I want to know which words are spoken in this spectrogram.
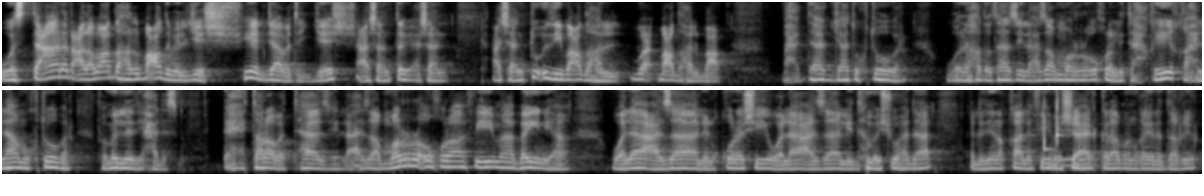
واستعانت على بعضها البعض بالجيش هي اللي جابت الجيش عشان عشان عشان تؤذي بعضها بعضها البعض بعد ذاك جات أكتوبر ونهضت هذه الأحزاب مرة أخرى لتحقيق أحلام أكتوبر فما الذي حدث؟ احتربت هذه الأحزاب مرة أخرى فيما بينها ولا عزاء للقرشي ولا عزاء لدم الشهداء الذين قال فيهم الشاعر كلاما غير دقيق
